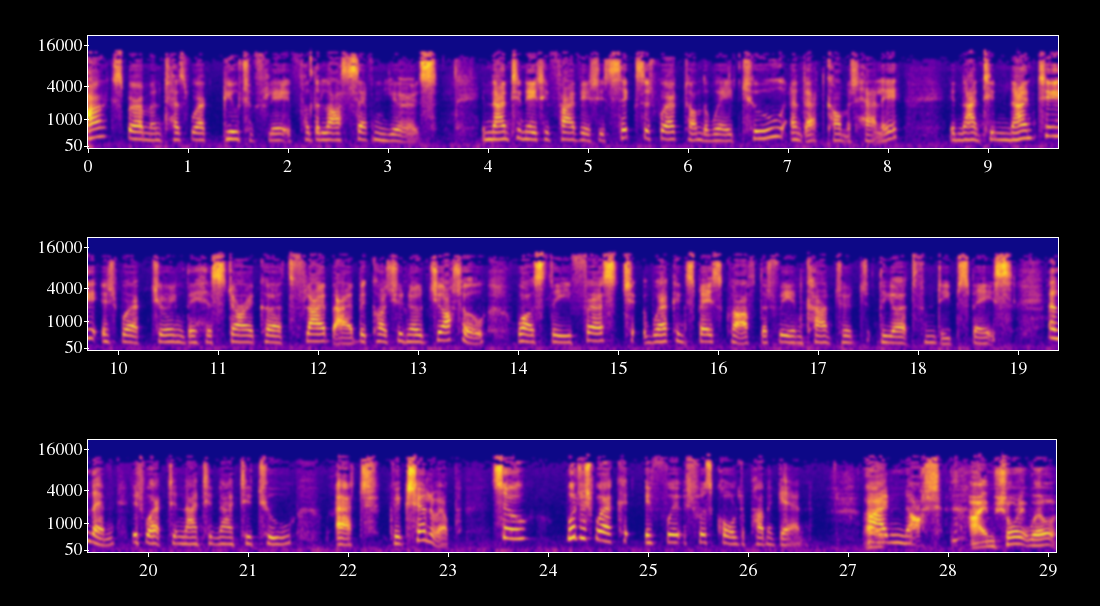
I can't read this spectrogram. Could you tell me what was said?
Our experiment has worked beautifully for the last seven years. In 1985-86 it worked on the way to and at Comet Halley. In 1990 it worked during the historic Earth flyby because you know Giotto was the first working spacecraft that we encountered the Earth from deep space. And then it worked in 1992 at Grigg Skjellerup. So would it work if it was called upon again? Why I- not? I'm sure it will.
